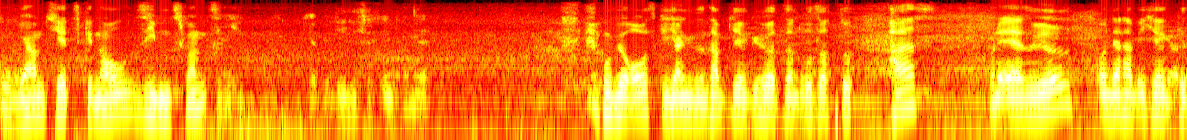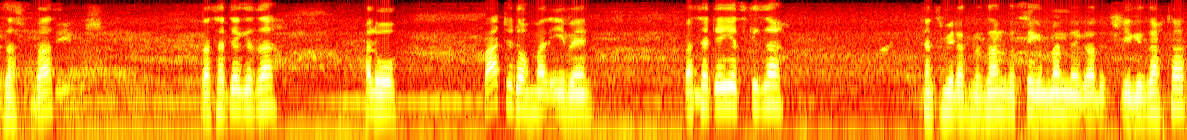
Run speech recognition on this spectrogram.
So, wir haben es jetzt genau 27. Dänisches Internet. Wo wir rausgegangen sind, habt ihr gehört, Sandro sagt so, Pass? Und er ja. Und dann habe ich ja gesagt, was? Was hat er gesagt? Hallo? Warte doch mal eben. Was hat er jetzt gesagt? Kannst du mir das mal sagen, was der Mann da gerade zu dir gesagt hat?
